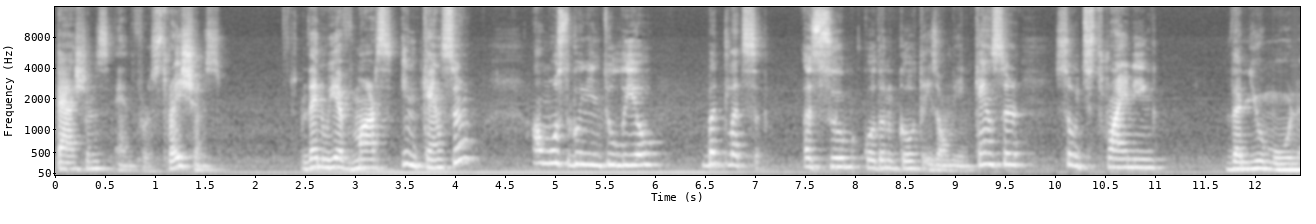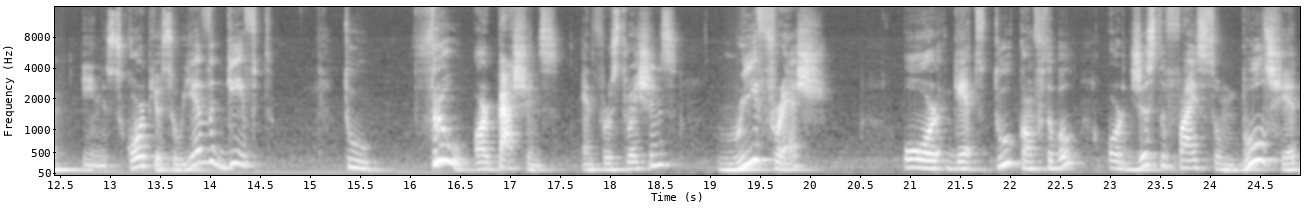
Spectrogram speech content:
passions and frustrations. Then we have Mars in Cancer, almost going into Leo, but let's assume quote unquote is only in Cancer, so it's trining the new moon in Scorpio. So we have a gift to, through our passions and frustrations, refresh or get too comfortable or justify some bullshit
